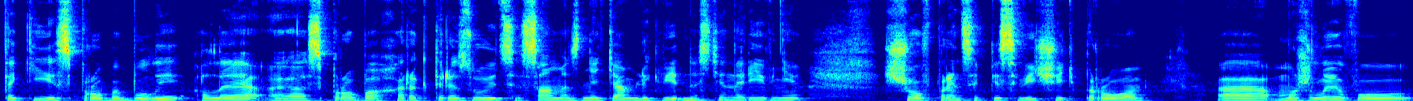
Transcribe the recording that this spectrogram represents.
Такі спроби були, але е, спроба характеризується саме зняттям ліквідності на рівні, що в принципі свідчить про е, можливу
